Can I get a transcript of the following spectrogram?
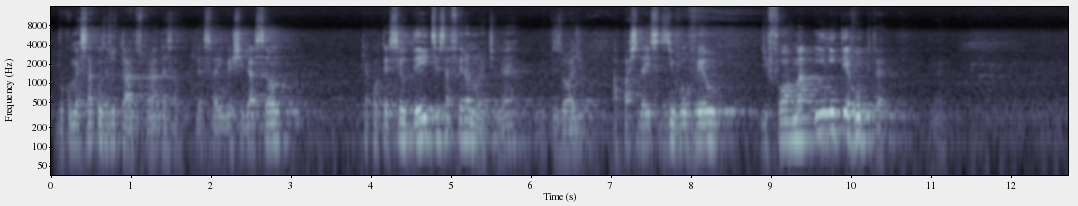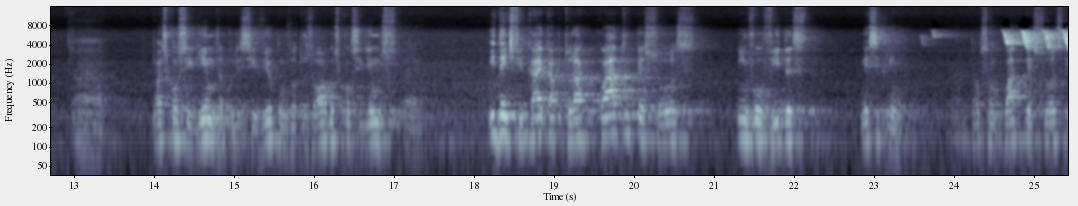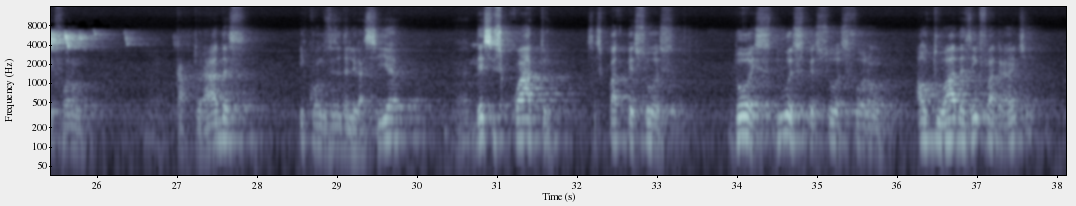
vou começar com os resultados tá? dessa, dessa investigação que aconteceu desde sexta-feira à noite, né? O episódio, a partir daí se desenvolveu de forma ininterrupta. Né? Ah, nós conseguimos, a Polícia Civil, com os outros órgãos, conseguimos é, identificar e capturar quatro pessoas envolvidas nesse crime. Então são quatro pessoas que foram é, capturadas e conduzidas à delegacia. É, desses quatro, essas quatro pessoas, dois, duas pessoas foram autuadas em flagrante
